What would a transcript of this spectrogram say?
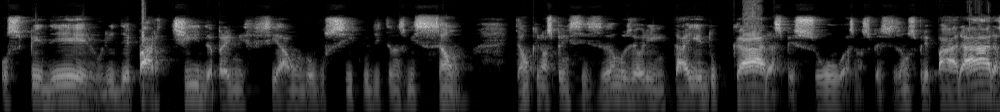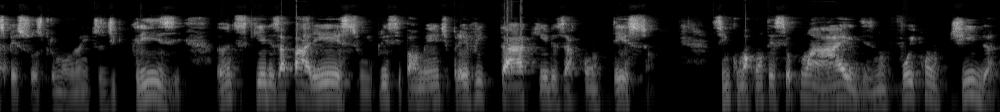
hospedeiro, lhe dê partida para iniciar um novo ciclo de transmissão. Então, o que nós precisamos é orientar e educar as pessoas, nós precisamos preparar as pessoas para momentos de crise antes que eles apareçam, e principalmente para evitar que eles aconteçam. Assim como aconteceu com a AIDS, não foi contida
